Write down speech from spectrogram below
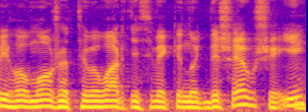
його можете ви вартість викинути дешевше, і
